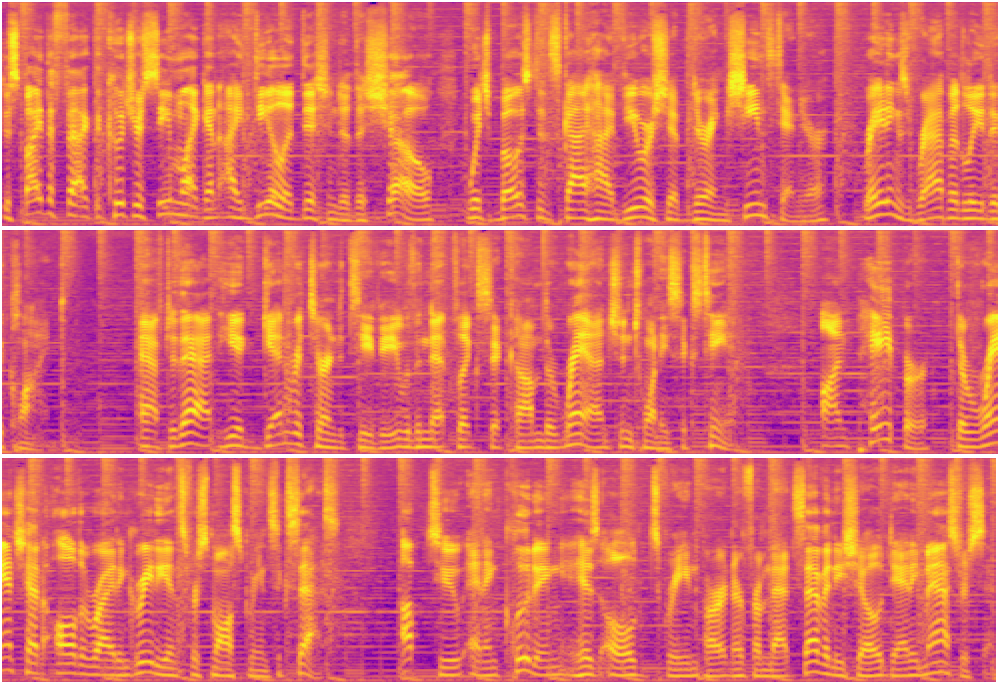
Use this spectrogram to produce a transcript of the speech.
Despite the fact that Kutcher seemed like an ideal addition to the show, which boasted sky high viewership during Sheen's tenure, ratings rapidly declined. After that, he again returned to TV with the Netflix sitcom The Ranch in 2016. On paper, The Ranch had all the right ingredients for small screen success, up to and including his old screen partner from that 70s show, Danny Masterson,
